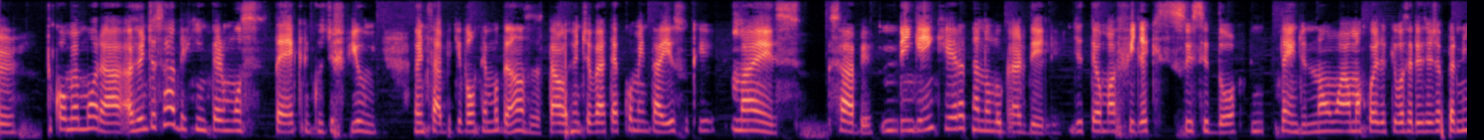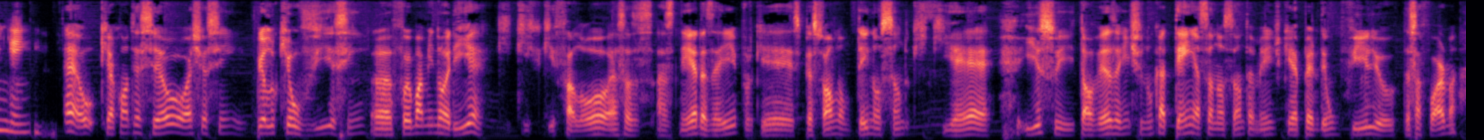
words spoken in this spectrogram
comemorar. A gente sabe que em termos técnicos de filme, a gente sabe que vão ter mudanças e tal, a gente vai até comentar isso que, mas, sabe, ninguém queira estar no lugar dele, de ter uma filha que se suicidou, entende? Não é uma coisa que você deseja pra ninguém. É, o que aconteceu, eu acho assim, pelo que eu vi, assim, ah, foi uma minoria que, que, que falou essas asneiras aí, porque esse pessoal não tem noção do que, que é isso e talvez a gente nunca tenha essa noção também de que é perder um filho dessa forma.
